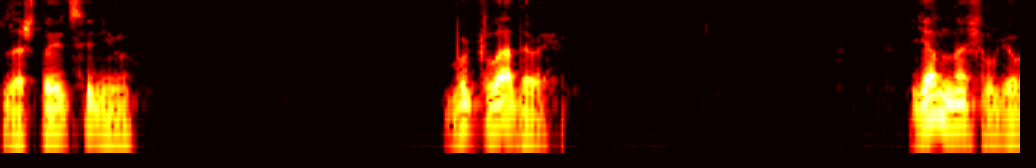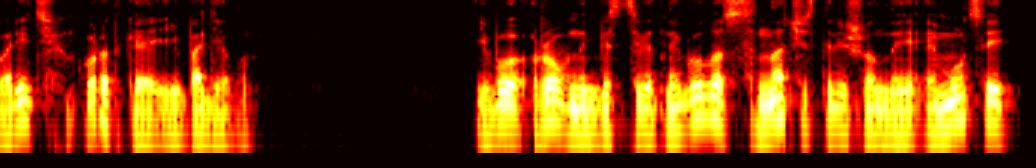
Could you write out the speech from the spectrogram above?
За что и ценю. Выкладывай». Ян начал говорить коротко и по делу. Его ровный бесцветный голос, начисто лишенный эмоций,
